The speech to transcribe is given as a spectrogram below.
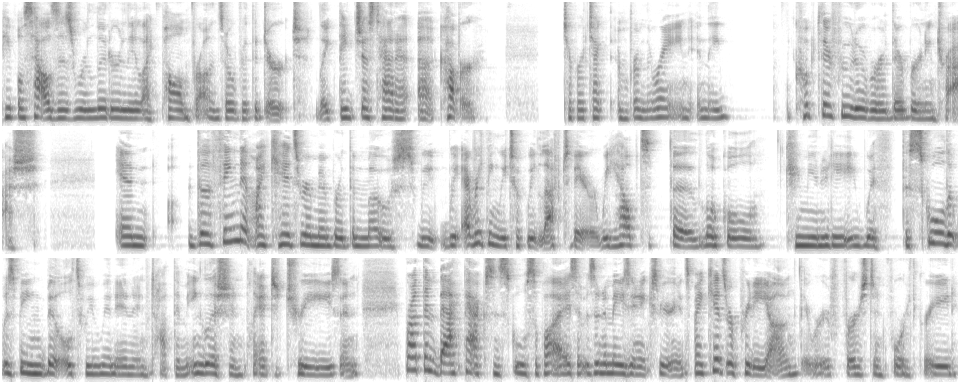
People's houses were literally like palm fronds over the dirt. Like they just had a, a cover to protect them from the rain, and they cooked their food over their burning trash. And the thing that my kids remembered the most, we, we everything we took we left there. We helped the local community with the school that was being built. We went in and taught them English and planted trees and brought them backpacks and school supplies. It was an amazing experience. My kids were pretty young, they were first and fourth grade.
